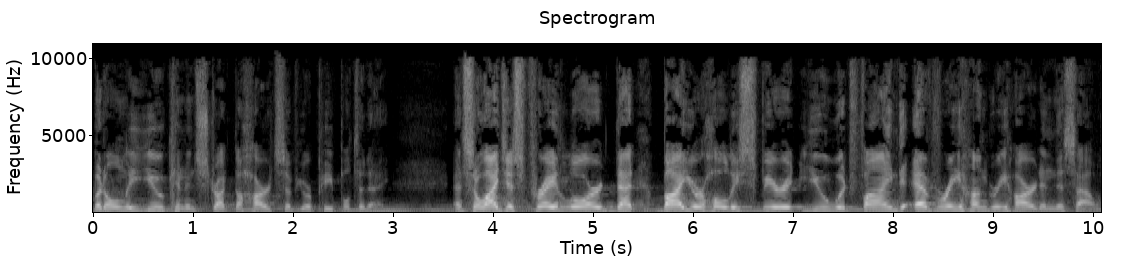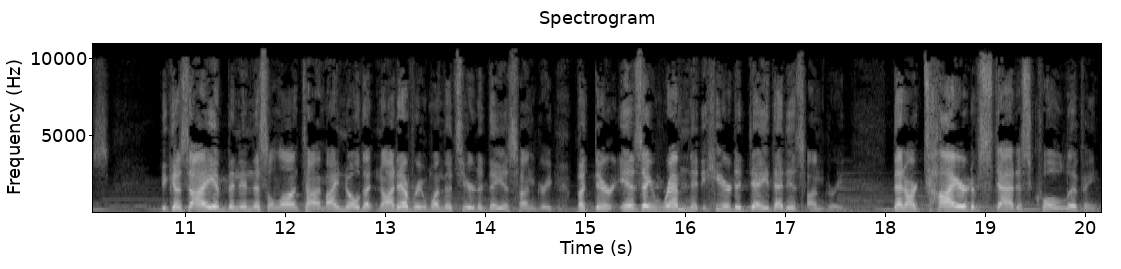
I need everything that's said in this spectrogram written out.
but only you can instruct the hearts of your people today. And so I just pray, Lord, that by your Holy Spirit, you would find every hungry heart in this house. Because I have been in this a long time. I know that not everyone that's here today is hungry, but there is a remnant here today that is hungry, that are tired of status quo living,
